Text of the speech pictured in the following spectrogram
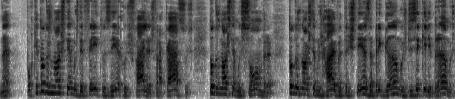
né? Porque todos nós temos defeitos, erros, falhas, fracassos, todos nós temos sombra, Todos nós temos raiva, tristeza, brigamos, desequilibramos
